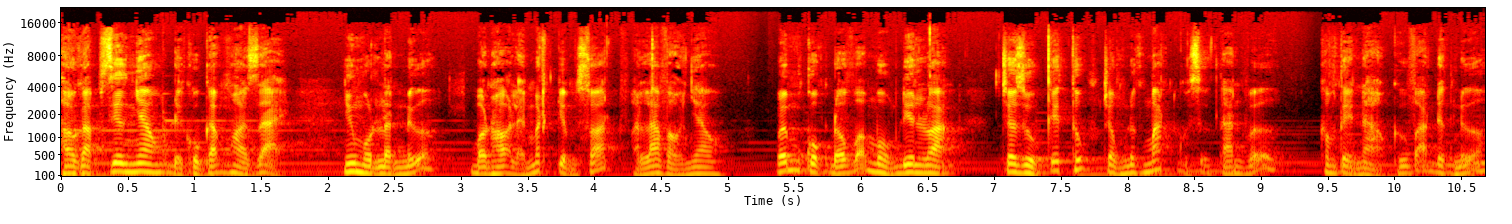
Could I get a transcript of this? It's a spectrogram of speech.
họ gặp riêng nhau để cố gắng hòa giải, nhưng một lần nữa, bọn họ lại mất kiểm soát và la vào nhau. Với một cuộc đấu võ mồm điên loạn, cho dù kết thúc trong nước mắt của sự tan vỡ, không thể nào cứu vãn được nữa.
